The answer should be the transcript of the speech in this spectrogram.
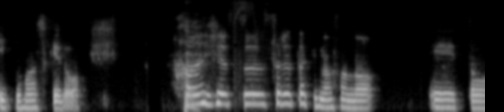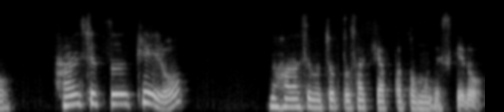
聞きますけど、はい搬出する時のその、えっ、と、搬出経路の話もちょっとさっきあったと思うんですけど、はい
